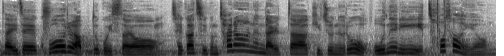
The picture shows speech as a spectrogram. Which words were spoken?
자, 이제 9월을 앞두고 있어요. 제가 지금 촬영하는 날짜 기준으로 오늘이 처서예요.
